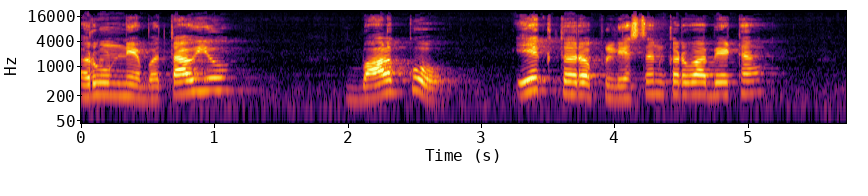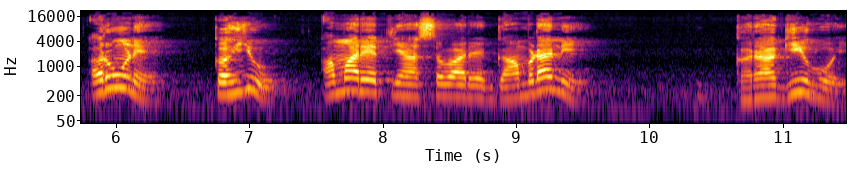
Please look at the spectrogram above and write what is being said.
અરુણને બતાવ્યો. બાળકો એક તરફ લેસન કરવા બેઠા. અરુણે કહ્યું, અમારે ત્યાં સવારે ગામડાની ઘરાઘી હોય.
